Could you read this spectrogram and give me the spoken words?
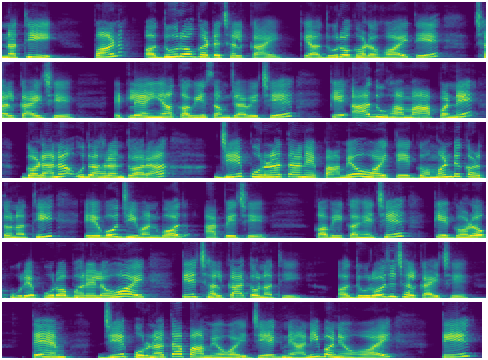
નથી. પણ અધૂરો ઘટ છલકાય. કે અધૂરો ઘડો હોય તે છલકાય છે. એટલે અહીંયા કવિ સમજાવે છે કે આ દુહામાં આપણને ગળાના ઉદાહરણ દ્વારા જે પૂર્ણતાને પામ્યો હોય તે ઘમંડ કરતો નથી એવો જીવનબોધ આપે છે. કવિ કહે છે કે ઘડો પૂરેપૂરો ભરેલો હોય તે છલકાતો નથી. અધૂરો જ છલકાય છે. તેમ જે પૂર્ણતા પામ્યો હોય, જે જ્ઞાની બન્યો હોય, તે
